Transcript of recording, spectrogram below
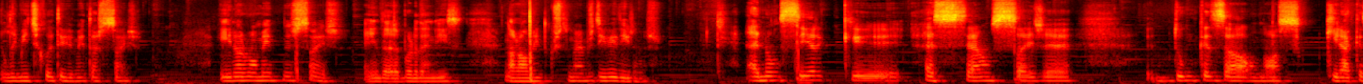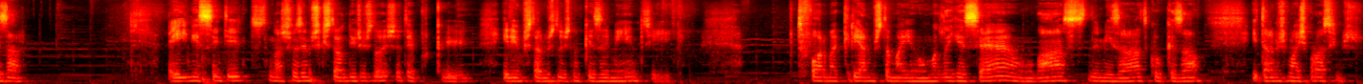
limites relativamente às sessões. E normalmente nas sessões, ainda abordando isso, normalmente costumamos dividir-nos. A não ser que a sessão seja de um casal nosso que irá casar. Aí, nesse sentido, nós fazemos questão de ir os dois, até porque iríamos estar os dois no casamento e forma a criarmos também uma ligação, um laço de amizade com o casal e estarmos mais próximos.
